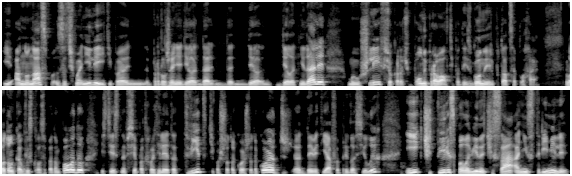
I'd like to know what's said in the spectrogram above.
И оно нас зачманили, и типа продолжение делать, да, делать, делать не дали, мы ушли, все, короче, полный провал, типа Days Gone и репутация плохая. Вот он как высказался по этому поводу, естественно, все подхватили этот твит, типа, что такое, что такое, Дэвид Яффе пригласил их, и четыре с половиной часа они стримили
